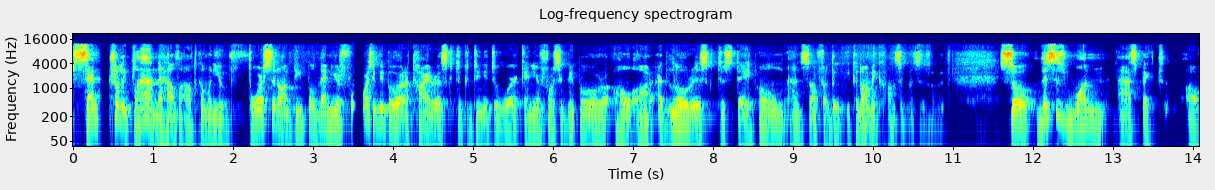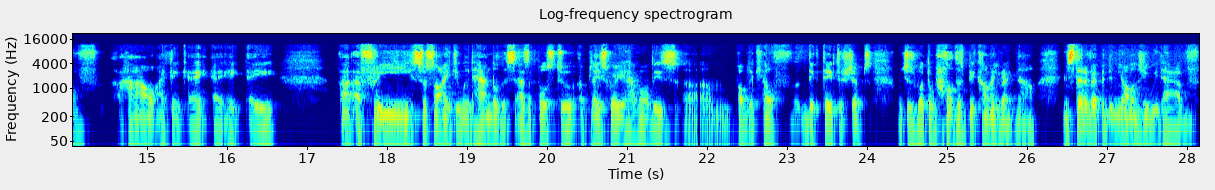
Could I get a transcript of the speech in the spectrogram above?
centrally plan the health outcome, when you force it on people, then you're forcing people who are at high risk to continue to work, and you're forcing people who are at low risk to stay home and suffer the economic consequences of it. So this is one aspect of how I think a, a, a a free society would handle this as opposed to a place where you have all these um, public health dictatorships, which is what the world is becoming right now. Instead of epidemiology, we'd have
